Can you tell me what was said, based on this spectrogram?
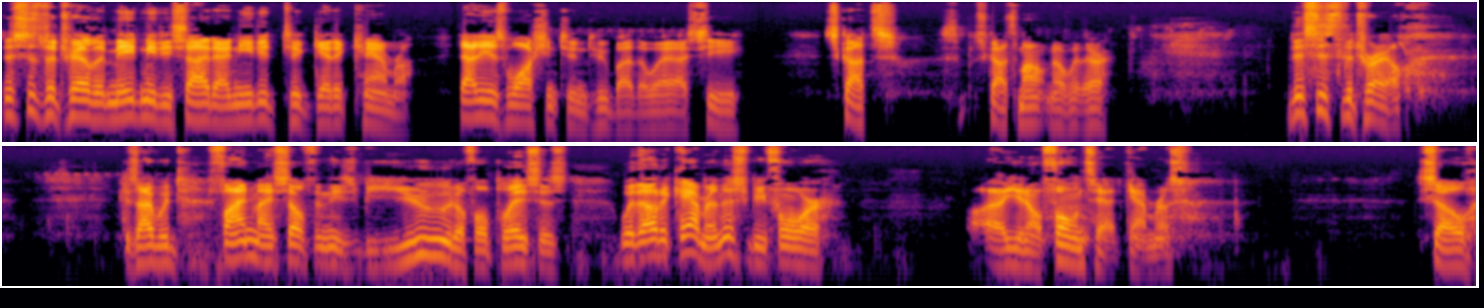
this is the trail that made me decide I needed to get a camera. That is Washington too, by the way. I see Scott's Scott's Mountain over there. This is the trail. Because I would find myself in these beautiful places without a camera. And this is before, uh, you know, phones had cameras. So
